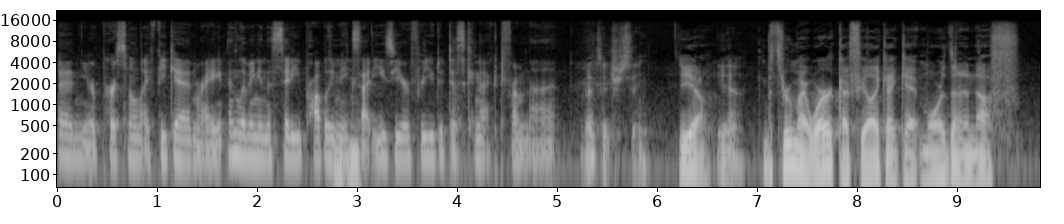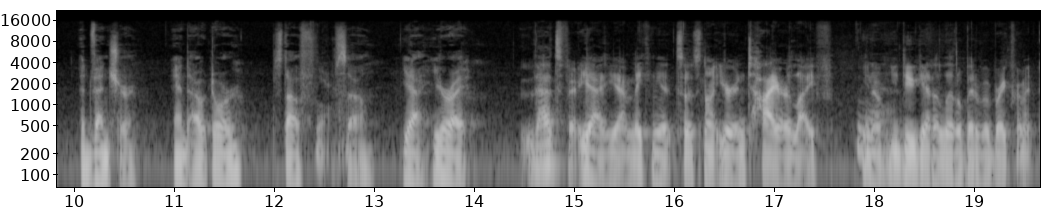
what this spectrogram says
and your personal life begin, right? And living in the city probably mm-hmm. makes that easier for you to disconnect from that. That's interesting. Yeah. Yeah. But through my work, I feel like I get more than enough adventure and outdoor stuff. Yeah. So, yeah, you're right. That's fair. Yeah, yeah, making it so it's not your entire life you yeah. know you do get a little bit of a break from it.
